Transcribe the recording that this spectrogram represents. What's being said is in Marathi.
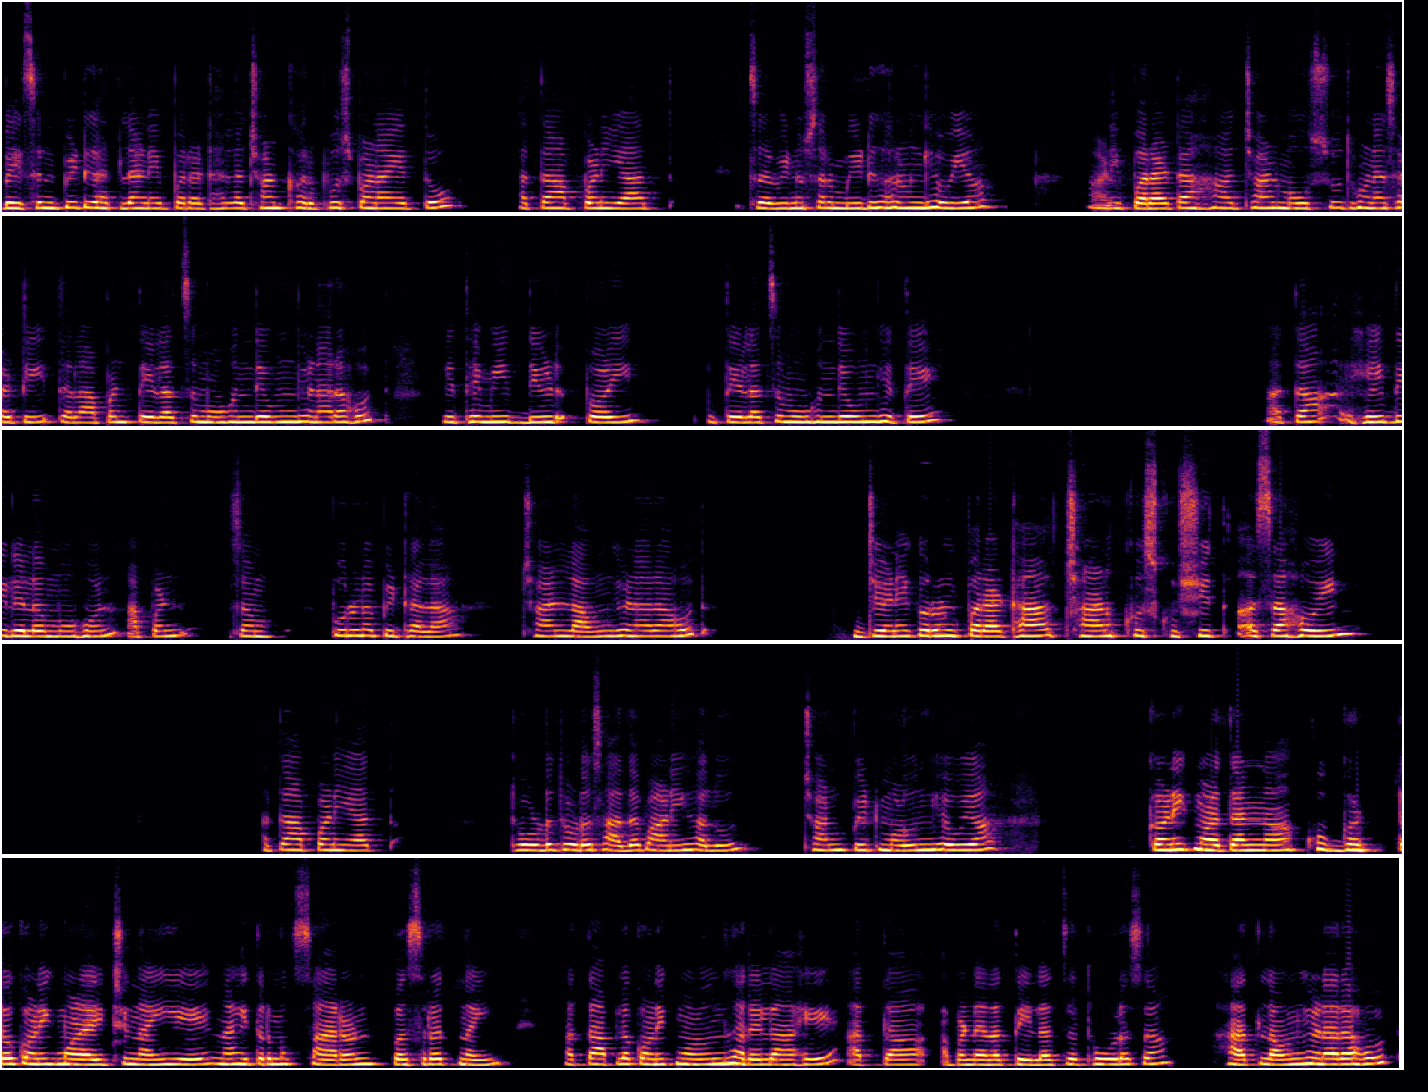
बेसन पीठ घातल्याने पराठ्याला छान खरपूसपणा येतो. आता आपण यात चवीनुसार मीठ घालून घेऊया. आणि पराठा हा छान मौसूद होण्यासाठी त्याला आपण तेलाचं मोहन देऊन घेणार आहोत. इथे मी दीड पळी तेलाचं मोहन देऊन घेते. आता हे दिलेलं मोहन आपण संपूर्ण पिठाला छान लावून घेणार आहोत. जेणेकरून पराठा छान खुसखुशीत असा होईल. आता आपण यात थोडं थोडं साधं पाणी घालून छान पीठ मळून घेऊया. कणिक मळताना खूप घट्ट कणिक मळायची नाही आहे नाहीतर मग सारण पसरत नाही. आता आपलं कणिक मळून झालेलं आहे. आता आपण याला तेलाचा थोडासा हात लावून घेणार आहोत.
